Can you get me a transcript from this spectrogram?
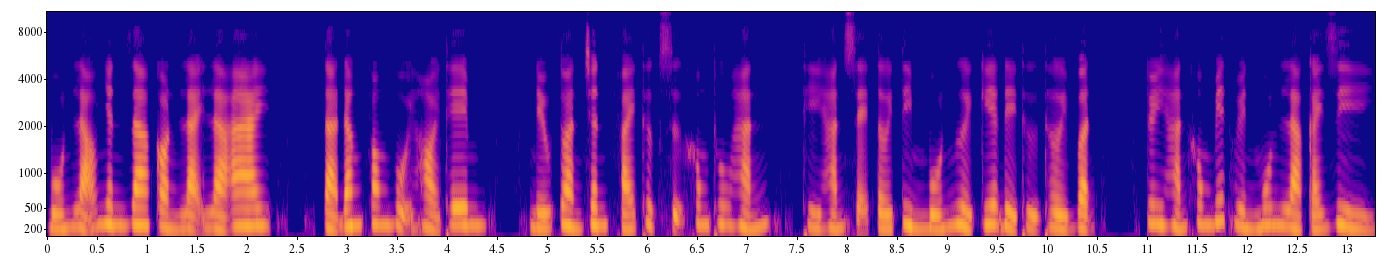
Bốn lão nhân gia còn lại là ai? Tả Đăng Phong vội hỏi thêm. Nếu toàn chân phái thực sự không thu hắn, thì hắn sẽ tới tìm bốn người kia để thử thời vận. Tuy hắn không biết huyền môn là cái gì,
